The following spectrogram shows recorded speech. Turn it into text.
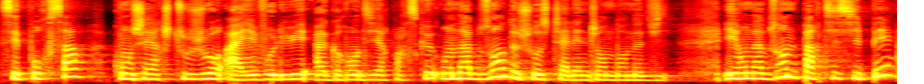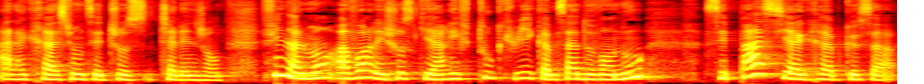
C'est pour ça qu'on cherche toujours à évoluer, à grandir, parce qu'on a besoin de choses challengeantes dans notre vie. Et on a besoin de participer à la création de cette chose challengeante. Finalement, avoir les choses qui arrivent tout cuit comme ça devant nous, c'est pas si agréable que ça.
